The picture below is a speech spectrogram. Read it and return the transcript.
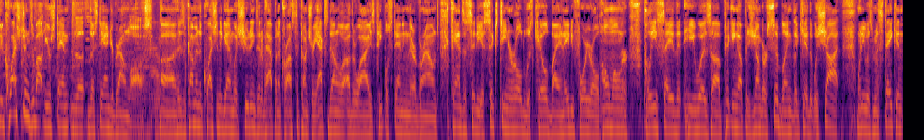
the questions about your stand the, the stand your ground laws uh, has come into question again with shootings that have happened across the country, accidental or otherwise, people standing their ground. Kansas City, a 16 year old was killed by an 84 year old homeowner. Police say that he was uh, picking up his younger sibling, the kid that was shot, when he was mistaken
